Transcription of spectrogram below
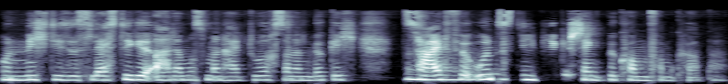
und nicht dieses lästige, ah, da muss man halt durch, sondern wirklich Zeit mhm. für uns, die wir geschenkt bekommen vom Körper.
